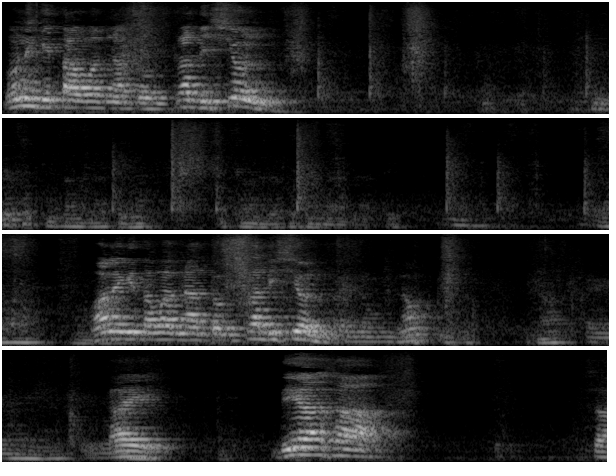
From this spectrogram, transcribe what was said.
mo ning gitawag naton tradisyon. Ning gitawag naton tradisyon, no? Kay diya sa sa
